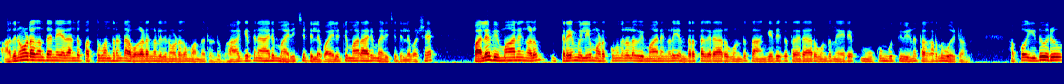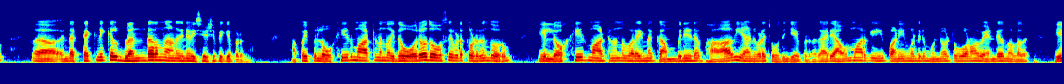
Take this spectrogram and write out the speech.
അതിനോടകം തന്നെ ഏതാണ്ട് പത്ത് പന്ത്രണ്ട് അപകടങ്ങൾ ഇതിനോടകം വന്നിട്ടുണ്ട്. ഭാഗ്യത്തിന് ആരും മരിച്ചിട്ടില്ല. പൈലറ്റുമാർ ആരും മരിച്ചിട്ടില്ല. പക്ഷേ പല വിമാനങ്ങളും ഇത്രയും വലിയ മുടക്കുമുതലുള്ള വിമാനങ്ങൾ യന്ത്ര തകരാറ് കൊണ്ട് സാങ്കേതിക തകരാറ് കൊണ്ട് നേരെ മൂക്കും കുത്തി വീണ് തകർന്നു പോയിട്ടുണ്ട്. അപ്പോൾ ഇതൊരു എന്താ ടെക്നിക്കൽ ബ്ലണ്ടർ എന്നാണ് ഇതിനെ വിശേഷിപ്പിക്കപ്പെടുന്നത്. അപ്പോൾ ഇപ്പോൾ ലോഹീഡ് മാർട്ടിൻ എന്ന ഇത് ഓരോ ദിവസം ഇവിടെ തുടരും തോറും ഈ ലോഹീഡ് മാർട്ടിൻ എന്ന് പറയുന്ന കമ്പനിയുടെ ഭാവിയാണ് ഇവിടെ ചോദ്യം ചെയ്യപ്പെടുന്നത്. കാര്യം അവന്മാർക്ക് ഈ പണിയും കൊണ്ടിന് മുന്നോട്ട് പോകണോ വേണ്ടയോ എന്നുള്ളത് ഈ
